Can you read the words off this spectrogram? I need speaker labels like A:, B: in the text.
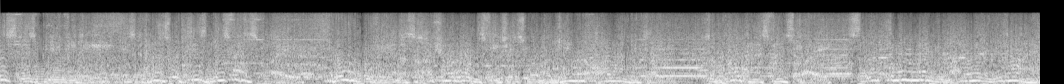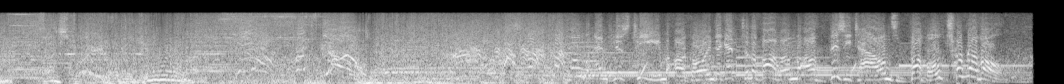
A: This is a DVD is enhanced with Disney's Fast Play. One movie and a selection of bonus features will begin automatically. To bypass Fast Play, select the menu button at any time. Fast Play will begin in a moment.
B: and his team are going to get to the bottom of Busytown's Bubble to Rubble.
